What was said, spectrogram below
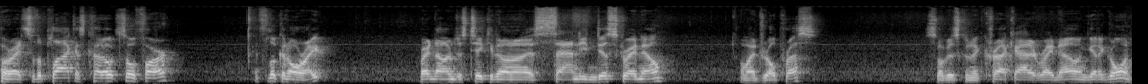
Alright, so the plaque is cut out so far. It's looking alright. Right now I'm just taking it on a sanding disc right now on my drill press. So I'm just going to crack at it right now and get it going.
